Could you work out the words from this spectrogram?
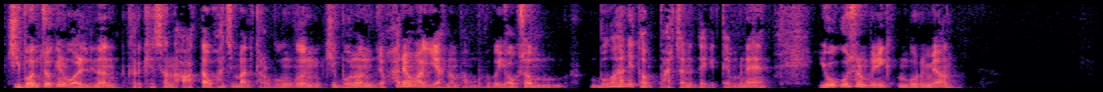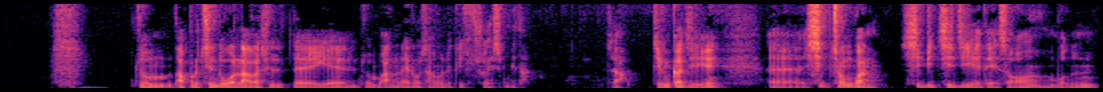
기본적인 원리는 그렇게 해서 나왔다고 하지만 결국은 기본은 이제 활용하기 하는 방법이고 여기서 무한히 더 발전이 되기 때문에 요것을 모르면 좀 앞으로 진도가 나가실 때에 좀 많은 애로사항을 느끼실 수가 있습니다. 자, 지금까지 10청관, 12지지에 대해서 모든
